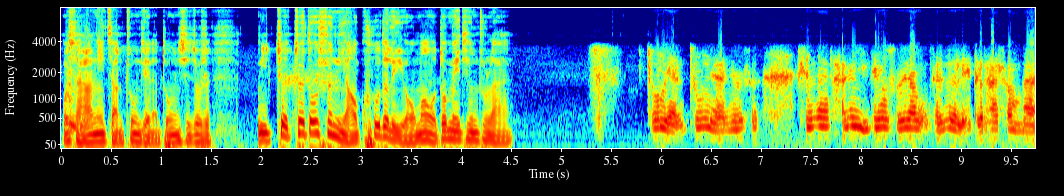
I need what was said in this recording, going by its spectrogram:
我想让你讲重点的东西，就是你这这都是你要哭的理由吗？我都没听出来。重点重点就是，现在他就一定说让我在这里跟他上班，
